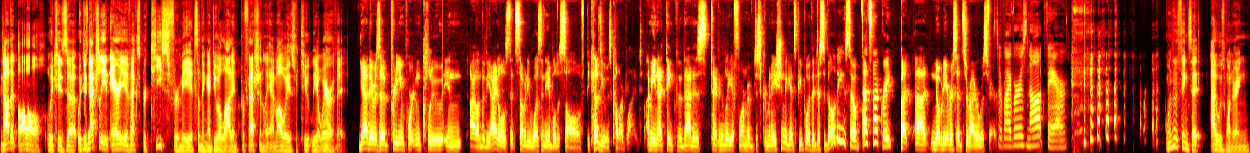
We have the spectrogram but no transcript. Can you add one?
Not at all, which is uh, which is actually an area of expertise for me. It's something I do a lot in professionally. I'm always acutely aware of it. Yeah, there was a pretty important clue in Island of the Idols that somebody wasn't able to solve because he was colorblind. I mean, I think that that is technically a form of discrimination against people with a disability, so that's not great. But uh, nobody ever said Survivor was fair. Survivor is not fair. One of the things that I was wondering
